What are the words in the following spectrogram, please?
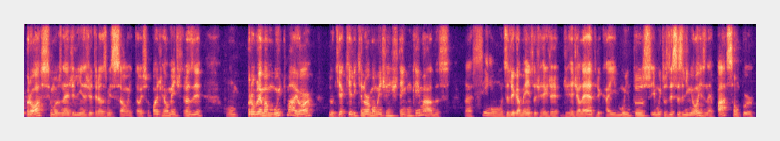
próximos né, de linhas de transmissão. Então, isso pode realmente trazer um problema muito maior do que aquele que normalmente a gente tem com queimadas. Né? Com desligamento de rede, de rede elétrica e muitos, e muitos desses linhões né, passam por,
